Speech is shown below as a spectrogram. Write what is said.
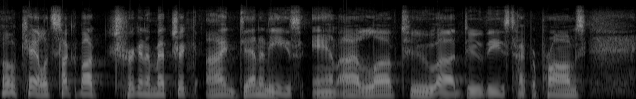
Okay, let's talk about trigonometric identities. And I love to uh, do these type of problems.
